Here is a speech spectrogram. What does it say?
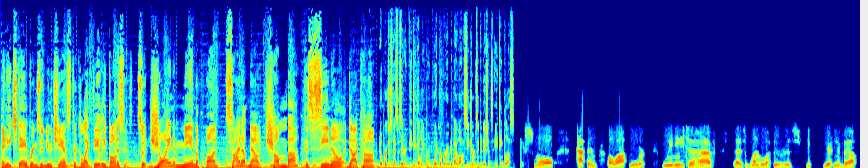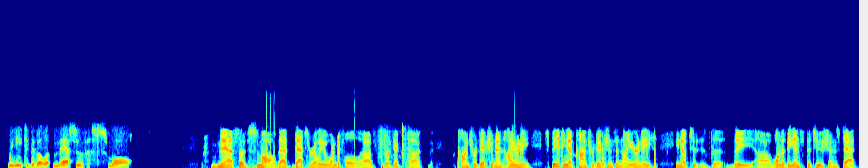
and each day brings a new chance to collect daily bonuses. So join me in the fun. Sign up now at ChumbaCasino.com. No purchase necessary. VGW. Void were prohibited by law. See terms and conditions. 18 plus. Small happen a lot more. We need to have, as one author has written about, we need to develop massive small. Massive small. That that's really a wonderful, uh, perfect uh, contradiction and irony. Speaking of contradictions and ironies, you know, to the the uh, one of the institutions that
